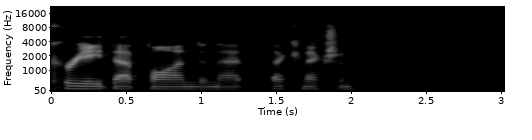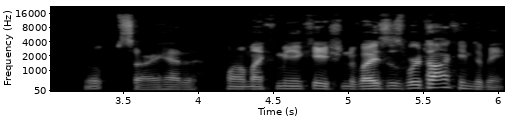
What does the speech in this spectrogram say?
create that bond and that that connection. Oops, sorry, I had a, one of my communication devices were talking to me.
